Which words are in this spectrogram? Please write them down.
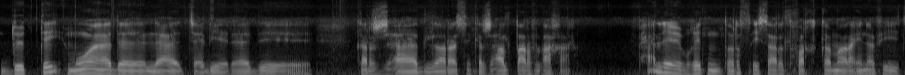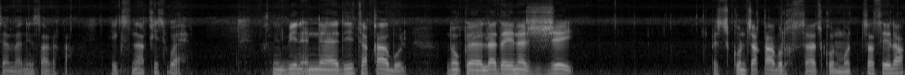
de t moins هذا التعبير هذه كنرجعها هاد ال racine كنرجعها للطرف الآخر. بحال اللي بغيت ندرس اشاره الفرق كما رأينا في تمارين سابقة. x ناقص واحد. خصني نبين أن هذه تقابل. donc لدينا جي باش تكون تقابل خصها تكون متصله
